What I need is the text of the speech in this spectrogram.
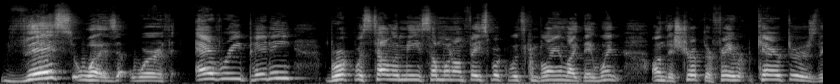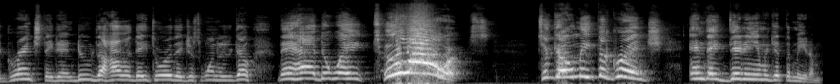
this was worth every penny. Brooke was telling me someone on Facebook was complaining like they went on the strip. Their favorite character is the Grinch. They didn't do the holiday tour. They just wanted to go. They had to wait two hours to go meet the Grinch, and they didn't even get to meet him.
